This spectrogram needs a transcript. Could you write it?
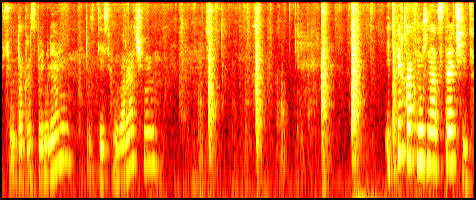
Все вот так распрямляем. Здесь выворачиваем. И теперь как нужно отстрочить.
